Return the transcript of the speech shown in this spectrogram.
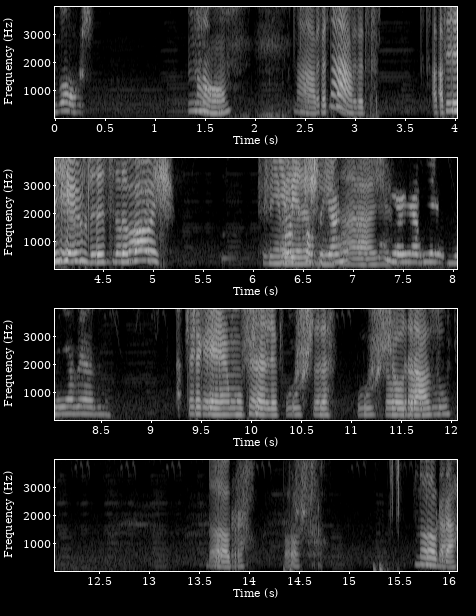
Dobrze. No. Nawet, nawet. A ty się już zdecydowałeś? Czy nie No bierzesz ty, nic ja na razie? Ja, ja wiem, ja wiem. Czekaj, ja mu przelew puszczę. Puszczę od razu. Dobra, poszło. Dobra.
